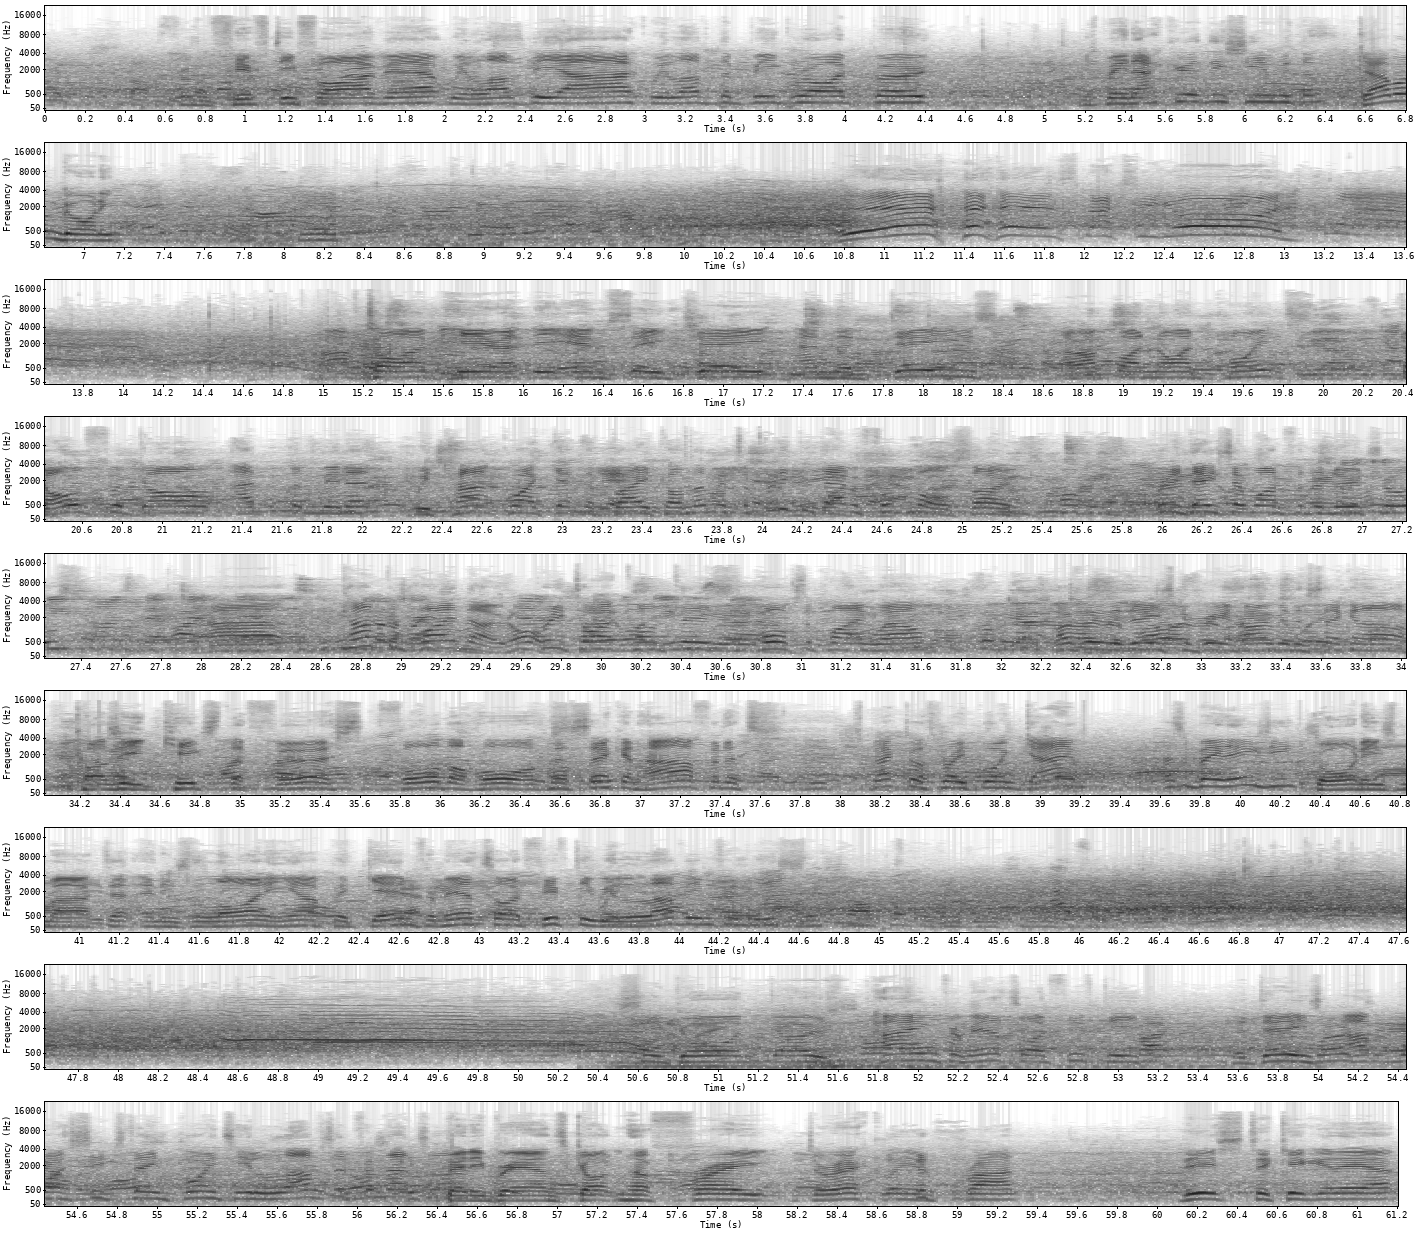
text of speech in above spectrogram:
from 55 out. We love the arc. We love the big right boot. He's been accurate this year with them. Come on, Gawny. Yes, Maxi Gawn. Half time here at the MCG, and the D's are up by nine points. Goal for goal at the minute. We can't quite get the break on them. It's a pretty good game of football, so pretty decent one for the neutrals. Uh, can't complain though. Pretty tight contest. Hawks are playing well. Hopefully the D's can bring it home in the second half. Cozzy kicks the first for the Hawks in the second half, and it's, it's back to a three-point game. Hasn't been easy. Gawny's marked it and he's lining up again from outside 50. We love him from this. Gawn goes paying from outside 50. The D's up by 16 points. He loves it from that side. Benny Brown's gotten her free directly in front. This to kick it out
